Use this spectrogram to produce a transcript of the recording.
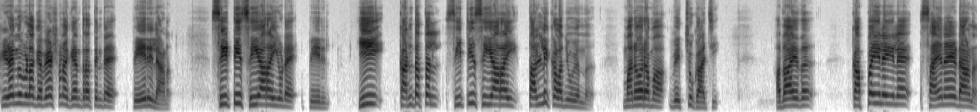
കിഴങ്ങുവിള ഗവേഷണ കേന്ദ്രത്തിന്റെ പേരിലാണ്. സി ടി സി ആർ ഐയുടെ പേരിൽ. ഈ കണ്ടെത്തൽ C T C R I തള്ളിക്കളഞ്ഞു എന്ന് മനോരമ വെച്ചു കാച്ചി അതായത് കപ്പയിലയിലെ സയനൈഡാണ്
